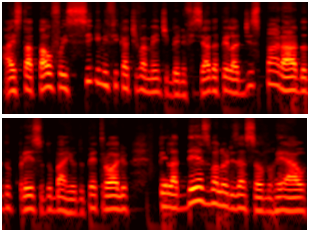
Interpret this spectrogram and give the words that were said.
A estatal foi significativamente beneficiada pela disparada do preço do barril do petróleo, pela desvalorização do real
